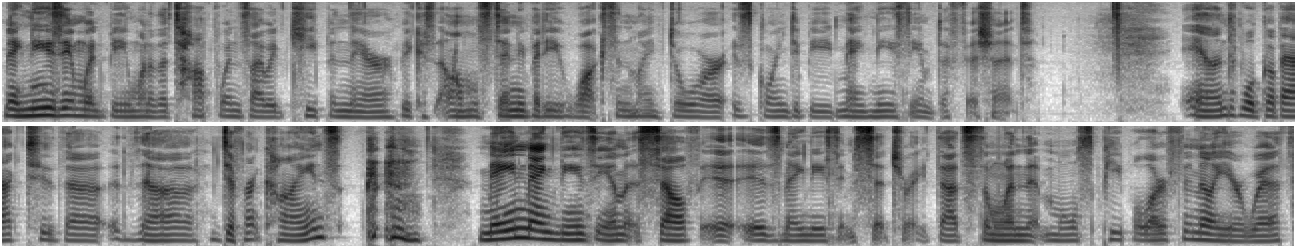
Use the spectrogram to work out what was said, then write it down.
magnesium would be one of the top ones I would keep in there because almost anybody who walks in my door is going to be magnesium deficient. And we'll go back to the, the different kinds. Main magnesium itself is magnesium citrate. That's the one that most people are familiar with.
